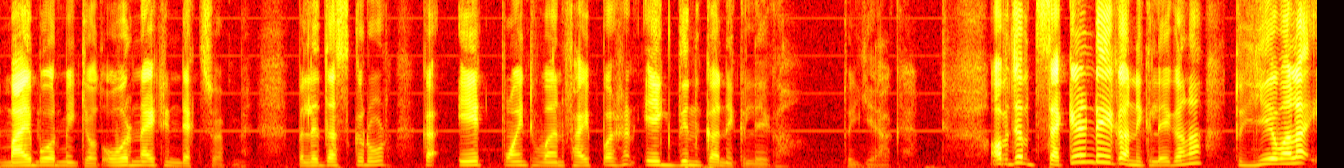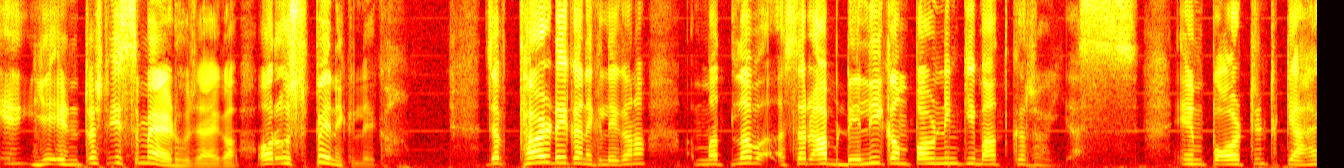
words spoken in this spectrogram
माइबोर में क्या होता? है ओवरनाइट इंडेक्स स्वैप में। पहले 10 करोड़ का 8.15 परसेंट एक दिन का निकलेगा। तो ये आ गया। अब जब सेकेंड डे का निकलेगा ना तो ये वाला ये इंटरेस्ट इसमें ऐड हो जाएगा और उस पर निकलेगा। जब थर्ड डे का निकलेगा ना मतलब सर आप डेली कंपाउंडिंग की बात कर रहे हो? यस इंपॉर्टेंट क्या है?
